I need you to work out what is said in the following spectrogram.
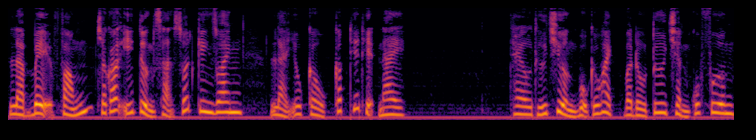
là bệ phóng cho các ý tưởng sản xuất kinh doanh là yêu cầu cấp thiết hiện nay. Theo Thứ trưởng Bộ Kế hoạch và Đầu tư Trần Quốc Phương,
